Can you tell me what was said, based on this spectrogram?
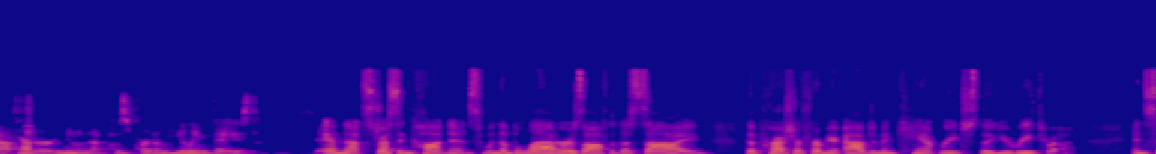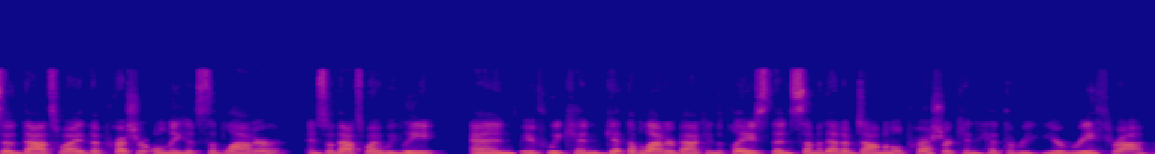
after yeah. you know in that postpartum healing phase and that stress incontinence when the bladder is off of the side the pressure from your abdomen can't reach the urethra and so that's why the pressure only hits the bladder and so that's why we leak and if we can get the bladder back into place, then some of that abdominal pressure can hit the re- urethra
